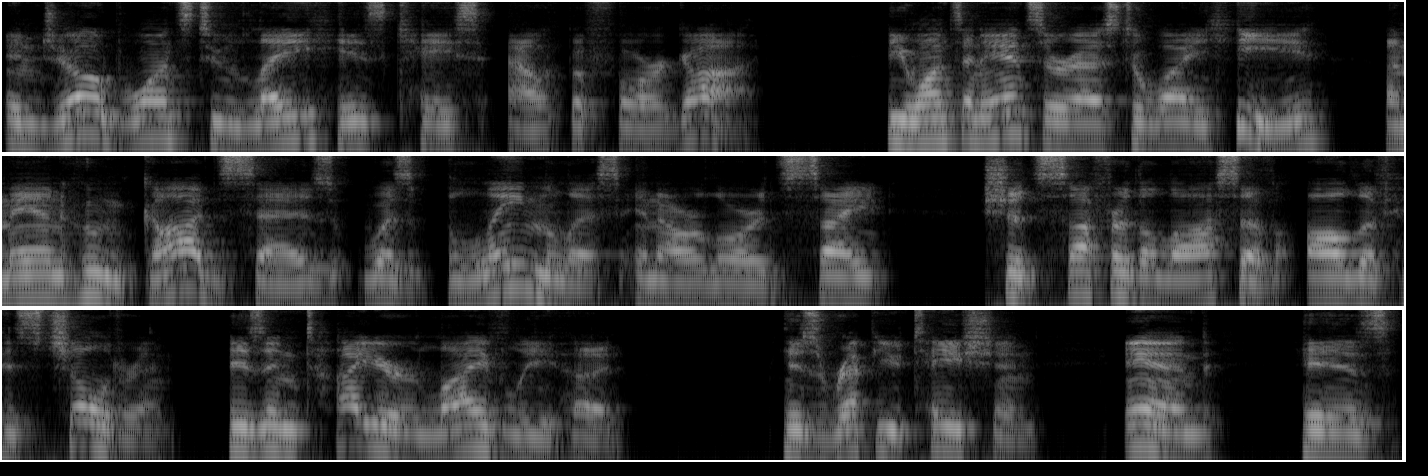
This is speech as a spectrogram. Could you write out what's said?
and Job wants to lay his case out before God. He wants an answer as to why he, a man whom God says was blameless in our Lord's sight, should suffer the loss of all of his children, his entire livelihood, his reputation, and his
